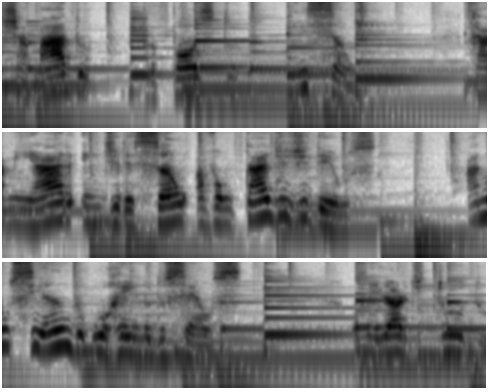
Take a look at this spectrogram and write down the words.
chamado, propósito, missão, caminhar em direção à vontade de Deus anunciando o reino dos céus. O melhor de tudo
